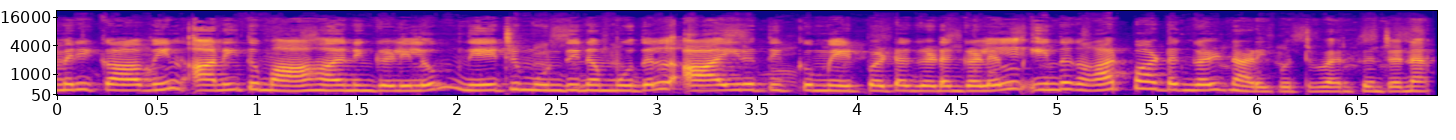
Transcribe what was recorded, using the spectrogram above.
அமெரிக்காவின் அனைத்து மாகாணங்களிலும் நேற்று முன்தினம் முதல் ஆயிரத்திற்கும் மேற்பட்ட இடங்களில் இந்த ஆர்ப்பாட்டங்கள் நடைபெற்று வருகின்றன.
